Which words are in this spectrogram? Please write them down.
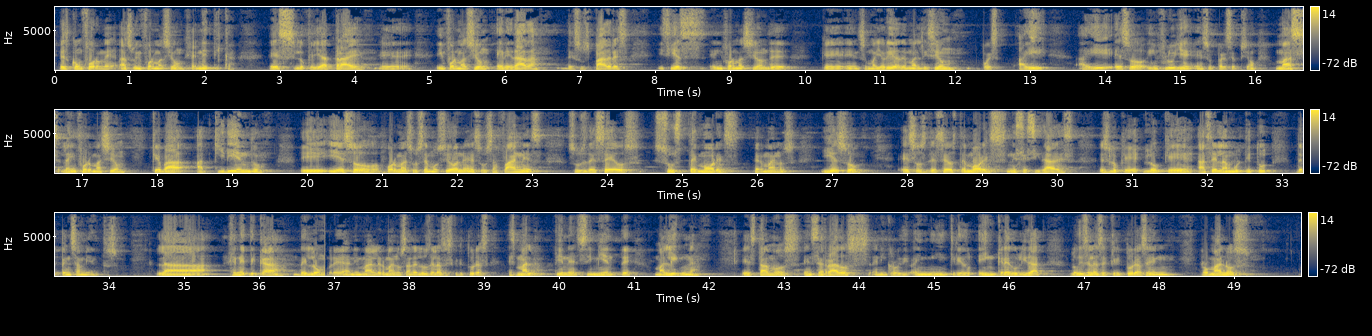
es conforme a su información genética. Es lo que ya trae eh, información heredada de sus padres y si es información de que en su mayoría de maldición, pues ahí, ahí eso influye en su percepción, más la información que va adquiriendo. Y, eso forma sus emociones, sus afanes, sus deseos, sus temores, hermanos, y eso, esos deseos, temores, necesidades, es lo que, lo que hace la multitud de pensamientos. La genética del hombre animal, hermanos, a la luz de las escrituras, es mala, tiene simiente maligna. Estamos encerrados en incredulidad. Lo dicen las escrituras en Romanos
